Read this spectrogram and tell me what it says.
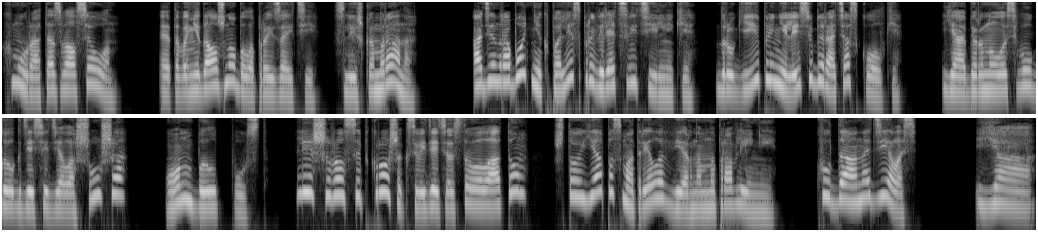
Хмуро отозвался он. Этого не должно было произойти. Слишком рано. Один работник полез проверять светильники, другие принялись убирать осколки. Я обернулась в угол, где сидела Шуша. Он был пуст. Лишь россыпь крошек свидетельствовала о том, что я посмотрела в верном направлении. Куда она делась? Я...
